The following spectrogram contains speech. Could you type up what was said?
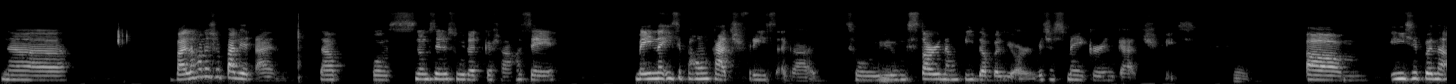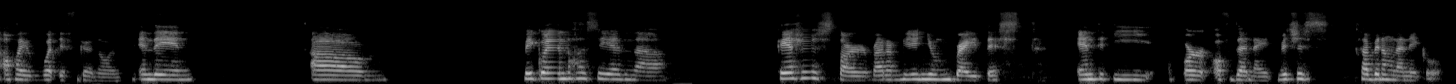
na bala ko na siya palitan. Tapos, nung sinusulat ko siya, kasi may naisip akong catchphrase agad. So, mm. yung star ng PWR, which is my current catchphrase. Mm. Um, inisip ko na, okay, what if ganon? And then, um, may kwento kasi yan na, kaya siya star, parang yun yung brightest entity or of the night, which is, sabi ng nanay ko,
